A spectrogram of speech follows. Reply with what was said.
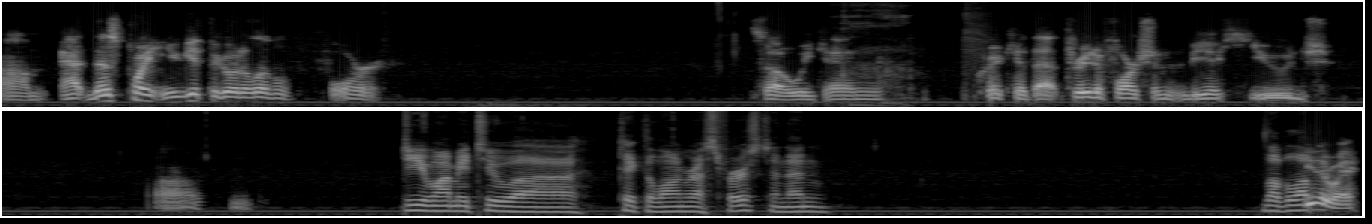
um, at this point, you get to go to level four. So we can quick hit that. Three to four shouldn't be a huge. Um, Do you want me to uh, take the long rest first and then level up? either way,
